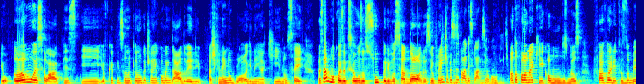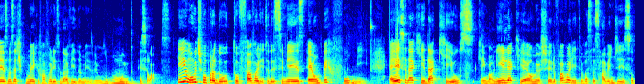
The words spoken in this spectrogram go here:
Eu amo esse lápis e eu fiquei pensando que eu nunca tinha recomendado ele, acho que nem no blog, nem aqui, não sei. Mas sabe uma coisa que você usa super e você adora? Assim, eu falei, gente, eu preciso falar desse lápis em algum vídeo. Eu tô falando aqui como um dos meus favoritos do mês, mas é tipo meio que o favorito da vida mesmo. Eu uso muito esse lápis. E o último produto favorito desse mês é um perfume. É esse daqui da Kills, que é em baunilha, que é o meu cheiro favorito e vocês sabem disso.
